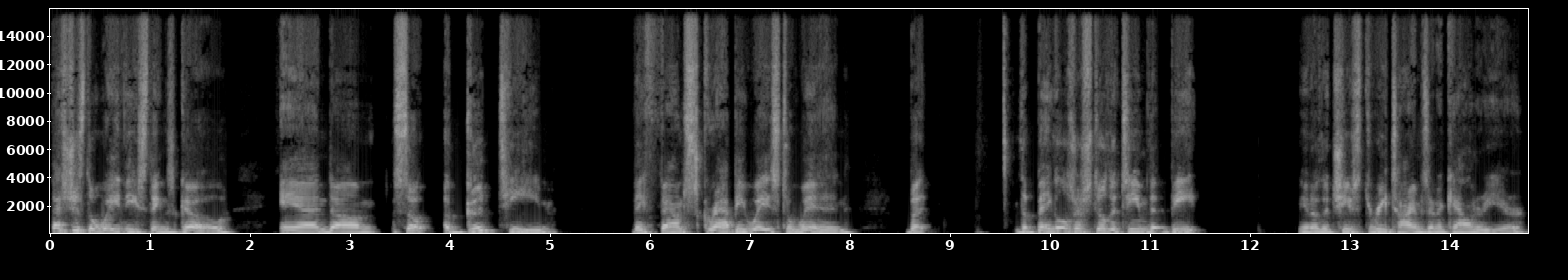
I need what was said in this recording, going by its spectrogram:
that's just the way these things go. And um, so, a good team, they found scrappy ways to win, but the Bengals are still the team that beat, you know, the Chiefs three times in a calendar year.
